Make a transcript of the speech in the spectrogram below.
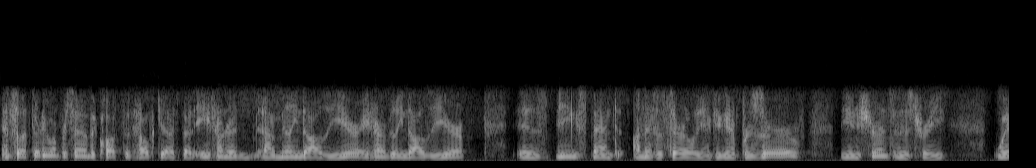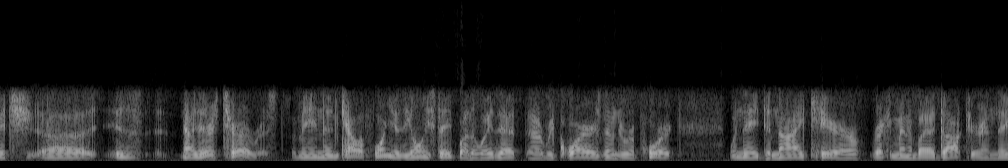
And so 31% of the cost of healthcare, that's about $800 uh, million a year, $800 billion a year, is being spent unnecessarily. And if you're going to preserve the insurance industry, which uh, is now there's terrorists. I mean, in California, the only state, by the way, that uh, requires them to report when they deny care recommended by a doctor. And they,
